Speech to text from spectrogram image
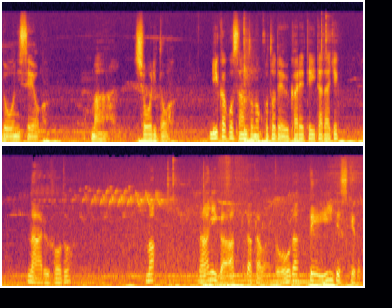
どうにせよまあ勝利とリカ子さんとのことで浮かれていただけ。なるほど。ま何があったかはどうだっていいですけどね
